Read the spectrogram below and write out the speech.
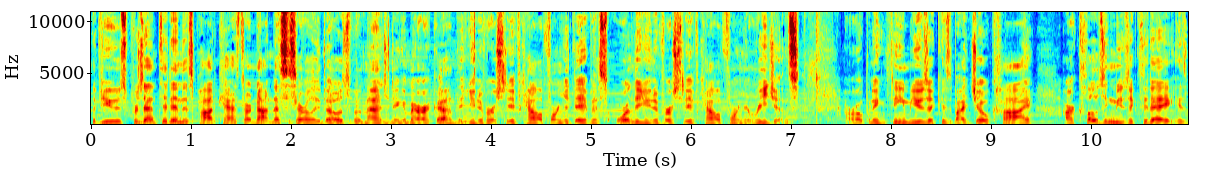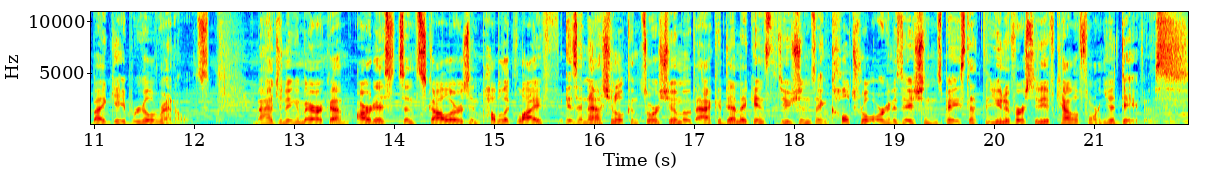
The views presented in this podcast are not necessarily those of Imagining America, the University of California, Davis, or the University of California Regents. Our opening theme music is by Joe Kai. Our closing music today is by Gabriel Reynolds. Imagining America, Artists and Scholars in Public Life is a national consortium of academic institutions and cultural organizations based at the University of California, Davis.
